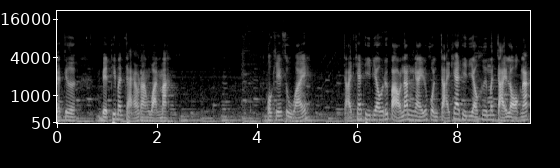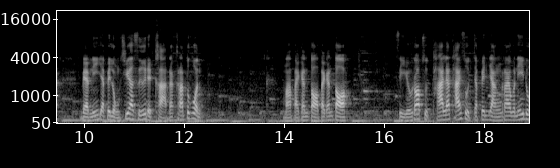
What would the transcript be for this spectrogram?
จะเจอเบ็ดที่มันจ่ายรางวัลมา โอเคสวย จ่ายแค่ทีเดียวหรือเปล่านั่นไง ทุกคนจ่ายแค่ทีเดียวคือมันจ่ายหลอกนะ แบบนี้อย่าไปหลงเชื่อซื้อเด็ดขาดนะครับ ทุกคน มาไปกันต่อไปกันต่อสี่รอบสุดท้ายและท้ายสุดจะเป็นอย่างไรวันนี้ดู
